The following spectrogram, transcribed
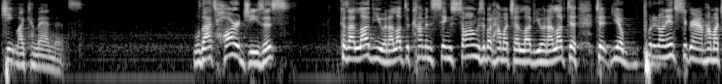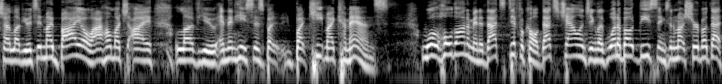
keep my commandments. Well, that's hard, Jesus because I love you and I love to come and sing songs about how much I love you and I love to, to you know put it on Instagram how much I love you. It's in my bio uh, how much I love you. And then he says, but but keep my commands. Well, hold on a minute. That's difficult. That's challenging. Like, what about these things? And I'm not sure about that.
